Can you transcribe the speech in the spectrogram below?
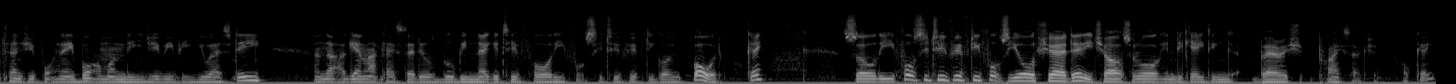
potentially putting a bottom on the GBP USD, and that again, like I said, it will be negative for the FTSE 250 going forward. Okay. So the FTSE 250, FTSE All Share daily charts are all indicating bearish price action. Okay.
